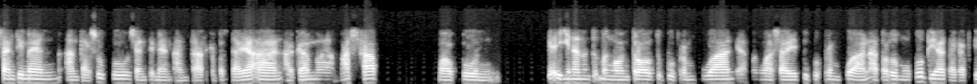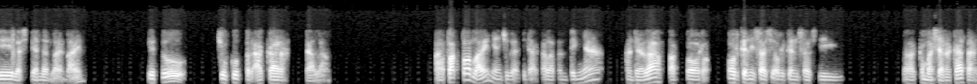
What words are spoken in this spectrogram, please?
sentimen antar suku, sentimen antar kepercayaan, agama, mashab, maupun keinginan untuk mengontrol tubuh perempuan, ya, menguasai tubuh perempuan atau homofobia terhadap gay, lesbian, dan lain-lain, itu cukup berakar dalam. Nah, faktor lain yang juga tidak kalah pentingnya adalah faktor organisasi-organisasi uh, kemasyarakatan,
